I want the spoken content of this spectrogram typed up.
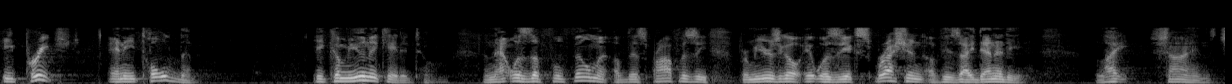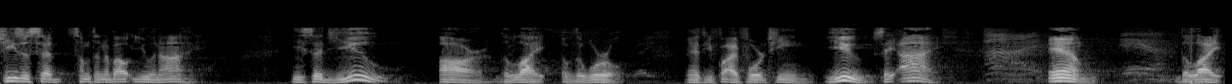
He preached and he told them. He communicated to them. And that was the fulfillment of this prophecy from years ago. It was the expression of his identity. Light shines. Jesus said something about you and I. He said, "You are the light of the world." Matthew 5:14. You say I, I am, am the light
